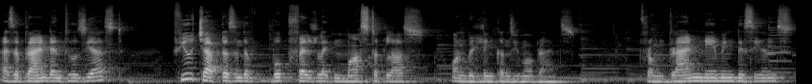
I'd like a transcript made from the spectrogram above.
As a brand enthusiast, few chapters in the book felt like masterclass on building consumer brands. From brand naming decisions,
